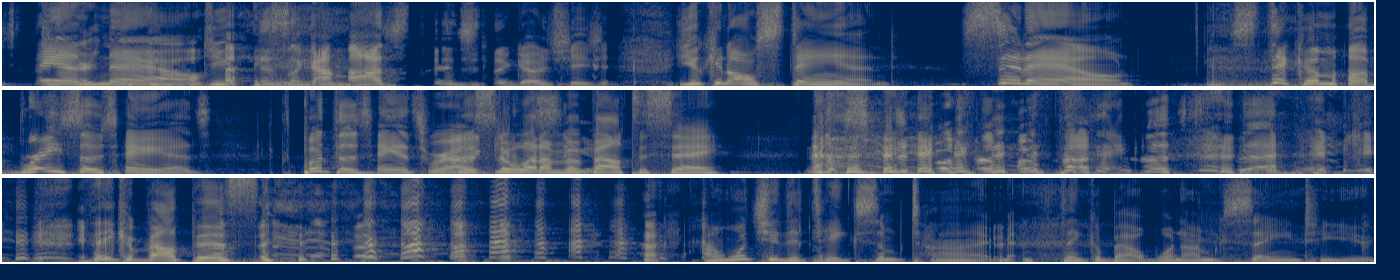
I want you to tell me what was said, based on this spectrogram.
stand you- now? do you- it's like a hostage negotiation. You can all stand. sit down, stick them up, raise those hands, put those hands where I Listen to what I'm see 'em. about to say. What I'm about to say. Think about this. I want you to take some time and think about what I'm saying to you.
